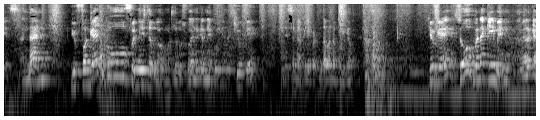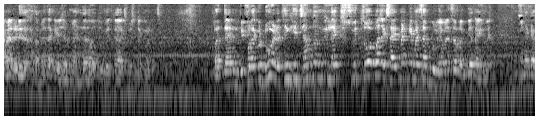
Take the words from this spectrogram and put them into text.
yes and then you forget to finish the vlog मतलब उसको end करना ही भूल गया मैं क्योंकि जैसे मैं अभी ये बटन दबाना भूल गया क्योंकि so when I came in मेरा कैमरा रेडी रखा था मैं ताकि जब मैं अंदर आऊँ तो वेद का एक्सप्रेशन रिकॉर्ड कर सकूँ But then before I could do anything, he jumped on me like with so much excitement कि मैं सब भूल गया मैंने सब रख दिया साइड में। मैंने कहा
